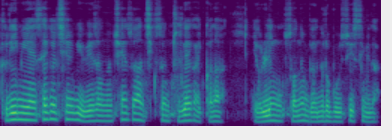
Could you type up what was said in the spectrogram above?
그림 위에 색을 채우기 위해서는 최소한 직선 두 개가 있거나 열린 곡선은 면으로 볼 수 있습니다.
